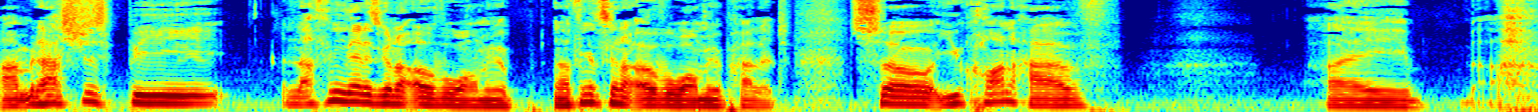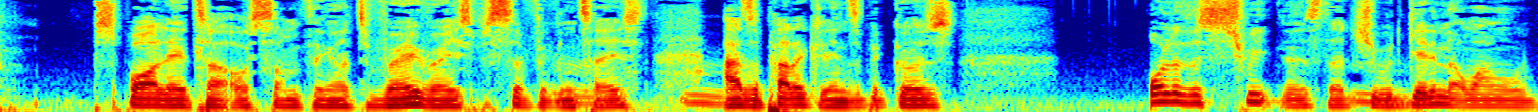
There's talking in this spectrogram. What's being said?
Um, it has to just be nothing that is going to overwhelm you. Nothing that's going to overwhelm your palate. So you can't have a uh, sparletta or something that's very very specific in taste as a palate cleanser because all of the sweetness that you would get in that wine, will,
